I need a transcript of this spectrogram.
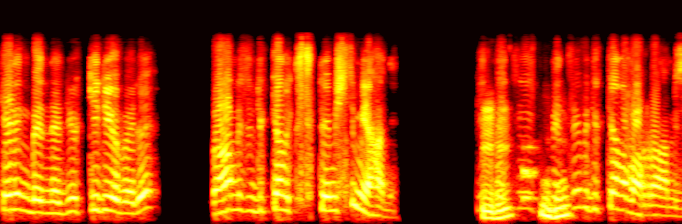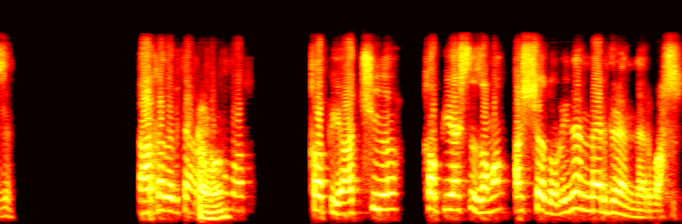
gelin benimle diyor. Gidiyor böyle. Ramiz'in dükkanı küçük demiştim ya hani. Bir Hı hı. metre, iki metre bir dükkanı var Ramiz'in. Arkada bir tane Tamam. kapı var. Kapıyı açıyor. Kapıyı açtığı zaman aşağı doğru inen merdivenler var.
